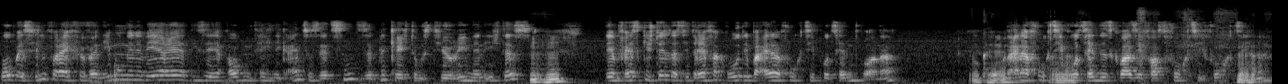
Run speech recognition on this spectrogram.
ob es hilfreich für Vernehmungen wäre, diese Augentechnik einzusetzen. Diese Blickrichtungstheorie nenne ich das. Die haben festgestellt, dass die Trefferquote bei 51 Prozent war. Ne? Okay. Und 51 Prozent ist quasi fast 50-50. ne?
